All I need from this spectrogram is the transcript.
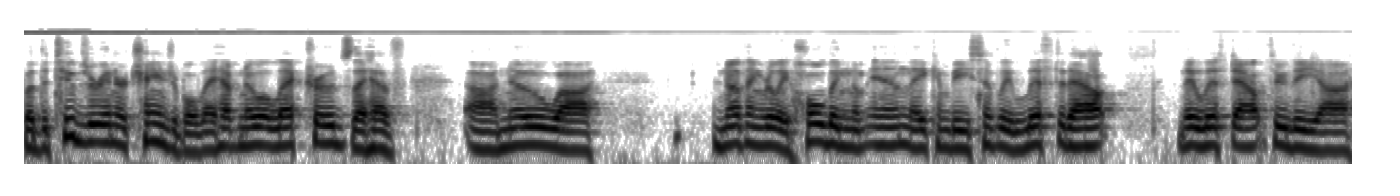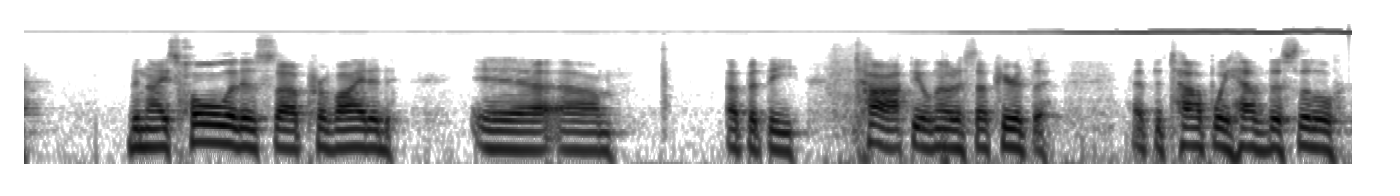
But the tubes are interchangeable. They have no electrodes. They have uh, no uh, nothing really holding them in. They can be simply lifted out. They lift out through the uh, the nice hole that is uh, provided uh, um, up at the top. You'll notice up here at the at the top we have this little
